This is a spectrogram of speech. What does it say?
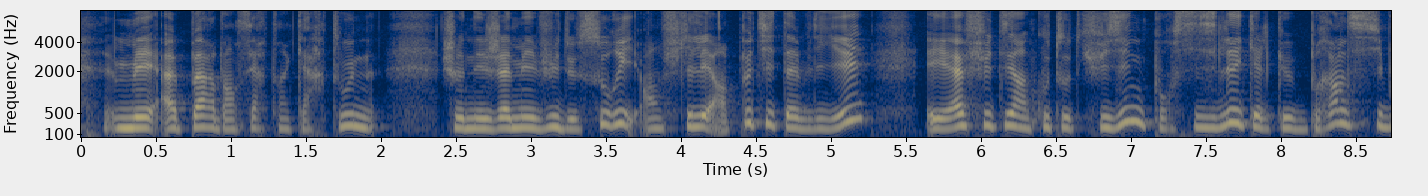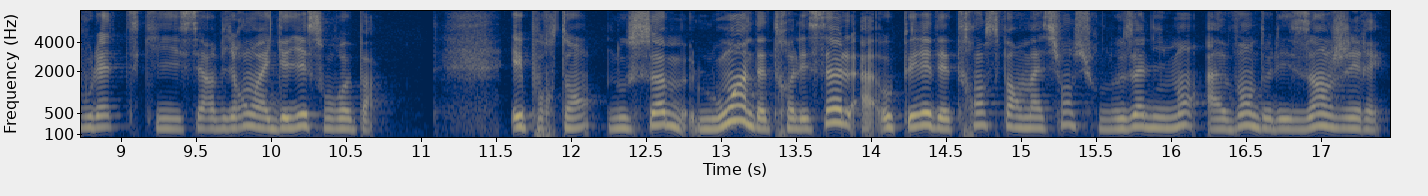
mais à part dans certains cartoons, je n'ai jamais vu de souris enfiler un petit tablier et affûter un couteau de cuisine pour ciseler quelques brins de ciboulette qui serviront à égayer son repas. Et pourtant, nous sommes loin d'être les seuls à opérer des transformations sur nos aliments avant de les ingérer.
